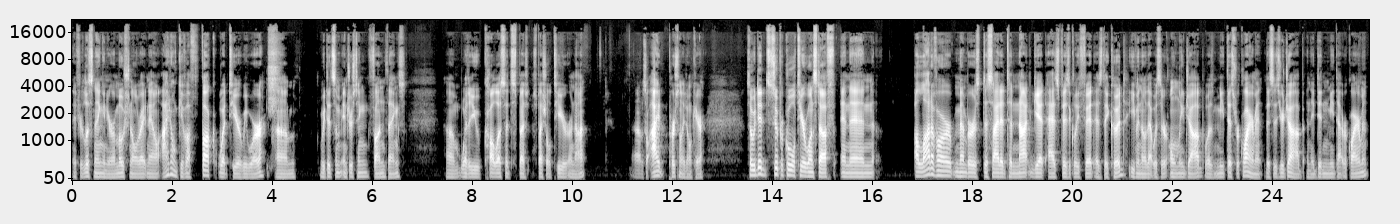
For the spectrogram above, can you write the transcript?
if you're listening and you're emotional right now i don't give a fuck what tier we were. Um, we did some interesting fun things um, whether you call us a spe- special tier or not. Um, so i personally don't care So we did super cool tier one stuff, and then a lot of our members decided to not get as physically fit as they could, even though that was their only job was meet this requirement. This is your job, and they didn't meet that requirement.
